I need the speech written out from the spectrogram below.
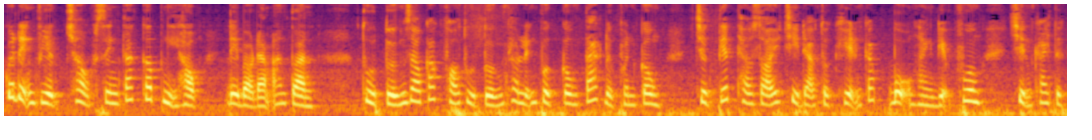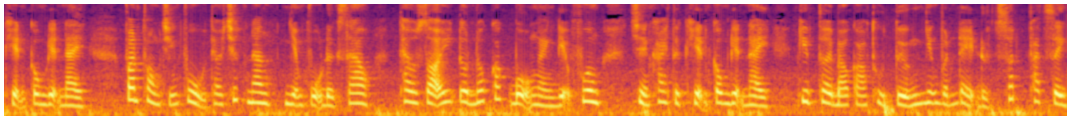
quyết định việc cho học sinh các cấp nghỉ học để bảo đảm an toàn. Thủ tướng giao các phó thủ tướng theo lĩnh vực công tác được phân công trực tiếp theo dõi chỉ đạo thực hiện các bộ ngành địa phương triển khai thực hiện công điện này Văn phòng Chính phủ theo chức năng, nhiệm vụ được giao, theo dõi, đôn đốc các bộ ngành địa phương triển khai thực hiện công điện này, kịp thời báo cáo Thủ tướng những vấn đề đột xuất phát sinh.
